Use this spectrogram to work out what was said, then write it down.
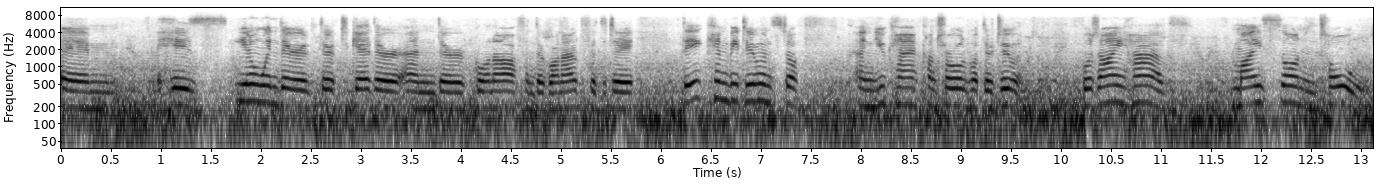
um, his, you know, when they're, they're together and they're going off and they're going out for the day, they can be doing stuff and you can't control what they're doing. But I have my son told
